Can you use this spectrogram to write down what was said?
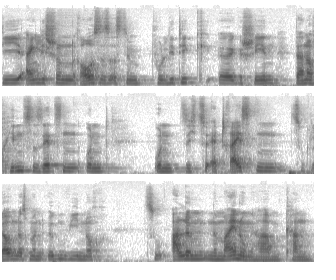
die eigentlich schon raus ist aus dem Politikgeschehen, Geschehen, da noch hinzusetzen und, und sich zu erdreisten, zu glauben, dass man irgendwie noch zu allem eine Meinung haben kann.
